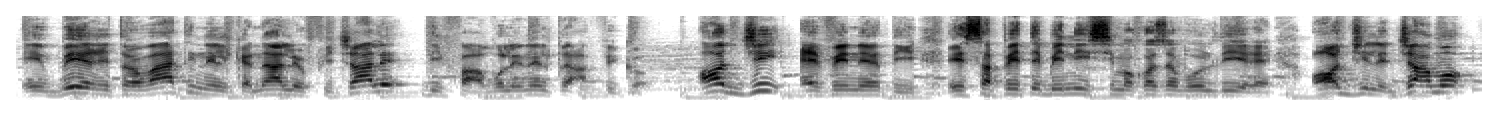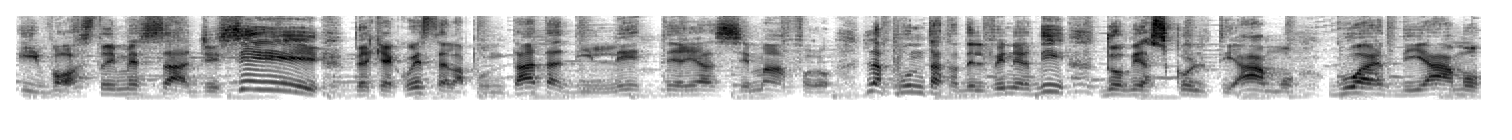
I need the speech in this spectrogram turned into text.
e ben ritrovati nel canale ufficiale di Favole nel Traffico. Oggi è venerdì e sapete benissimo cosa vuol dire. Oggi leggiamo i vostri messaggi. Sì, perché questa è la puntata di Lettere al semaforo, la puntata del venerdì dove ascoltiamo, guardiamo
